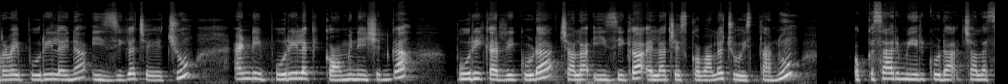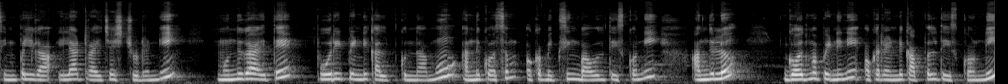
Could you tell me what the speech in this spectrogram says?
అరవై పూరీలైనా ఈజీగా చేయొచ్చు. అండ్ ఈ పూరీలకి కాంబినేషన్గా పూరీ కర్రీ కూడా చాలా ఈజీగా ఎలా చేసుకోవాలో చూపిస్తాను. ఒక్కసారి మీరు కూడా చాలా సింపుల్గా ఇలా ట్రై చేసి చూడండి. ముందుగా అయితే పూరీ పిండి కలుపుకుందాము. అందుకోసం ఒక మిక్సింగ్ బౌల్ తీసుకొని అందులో గోధుమ పిండిని ఒక రెండు కప్పులు తీసుకోండి.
